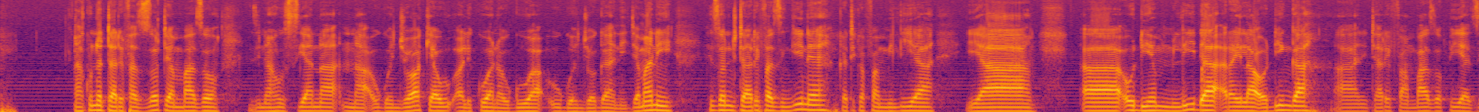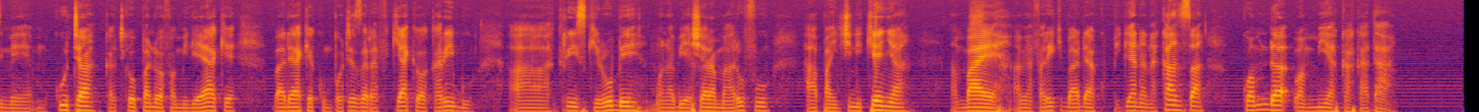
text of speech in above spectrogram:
hakuna taarifa zozote ambazo zinahusiana na ugonjwa wake au alikuwa anaugua ugonjwa gani. Jamani, hizo ni taarifa zingine katika familia ya uh, ODM leader Raila Odinga. Uh, ni taarifa ambazo pia zimemkuta katika upande wa familia yake baada yake kumpoteza rafiki yake wa karibu uh, Chris Kirubi, mwanabiashara maarufu hapa nchini Kenya ambaye amefariki baada ya kupigana na kansa kwa muda wa miaka kadhaa.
